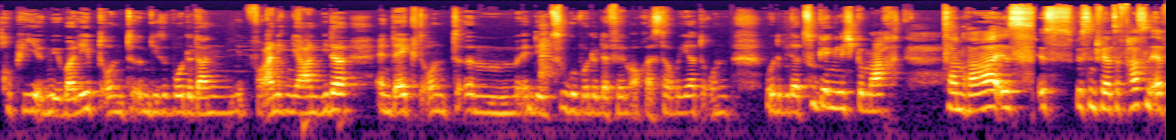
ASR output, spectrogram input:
Kopie irgendwie überlebt und ähm, diese wurde dann vor einigen Jahren wieder entdeckt und ähm, in dem Zuge wurde der Film auch restauriert und wurde wieder zugänglich gemacht. San Ra ist, ist ein bisschen schwer zu fassen. Er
